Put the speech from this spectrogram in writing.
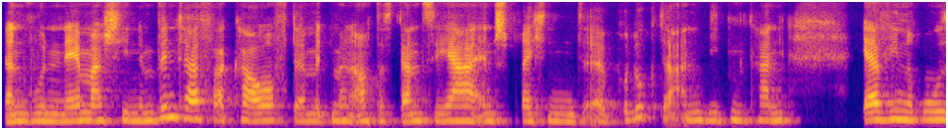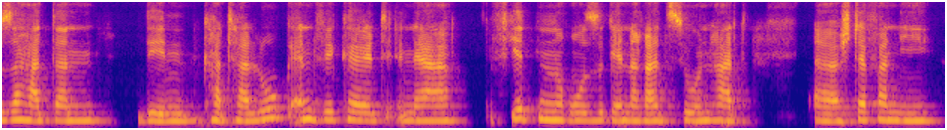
dann wurden Nähmaschinen im Winter verkauft, damit man auch das ganze Jahr entsprechend äh, Produkte anbieten kann. Erwin Rose hat dann den Katalog entwickelt. In der vierten Rose-Generation hat äh, Stefanie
